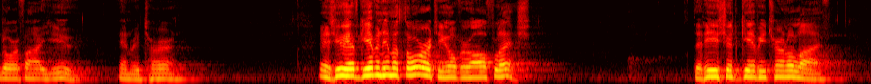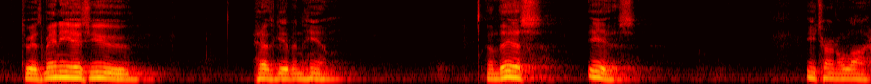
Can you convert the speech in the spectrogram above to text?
glorify you in return. As you have given him authority over all flesh, that he should give eternal life to as many as you has given him. And this is eternal life.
